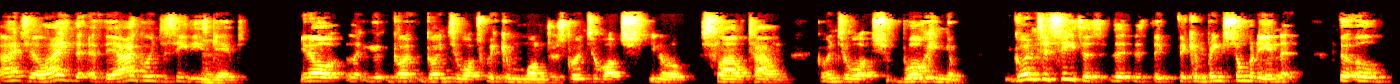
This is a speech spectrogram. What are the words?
I actually like that if they are going to see these Mm. games, you know, like you- go, going to watch Wycombe Wanderers, going to watch, you know, Slough Town, going to watch Wokingham, going to see that, that, that they can bring somebody in that that will.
